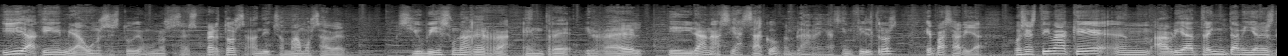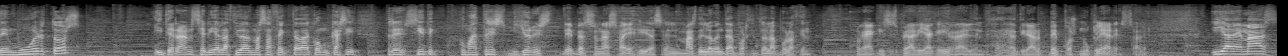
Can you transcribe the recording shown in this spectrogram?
Y aquí, mira, unos estudios, unos expertos han dicho, vamos a ver, si hubiese una guerra entre Israel e Irán, así a saco, en plan, venga, sin filtros, ¿qué pasaría? Pues estima que em, habría 30 millones de muertos y Teherán sería la ciudad más afectada con casi 7,3 millones de personas fallecidas, el más del 90% de la población. Porque aquí se esperaría que Israel empezase a tirar pepos nucleares, ¿vale? Y además,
